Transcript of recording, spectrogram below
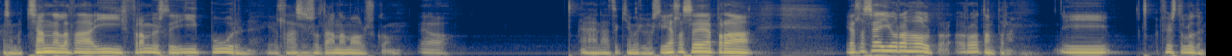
hvað sem að channela það í framhustu í búrunu, ég held að það sé svolítið annað mál sko, já, en þetta kemur í ljós. Ég ætla að segja bara ég ætla að segja Júra Hall, rótan bara í fyrstu lúti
